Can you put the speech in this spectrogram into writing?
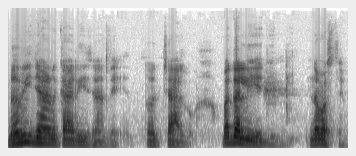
નવી જાણકારી સાથે. તો ચાલો, બદલીએ જિંદગી નમસ્તે.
